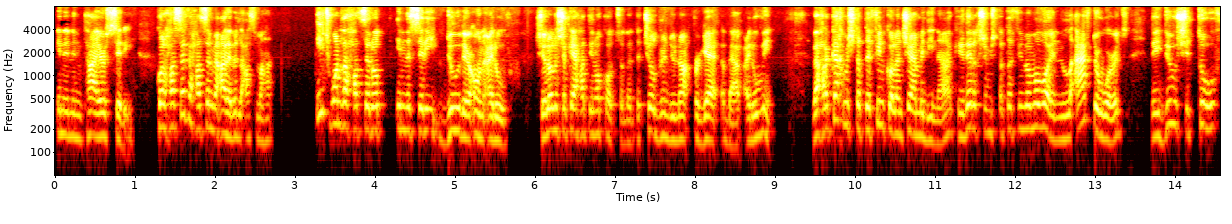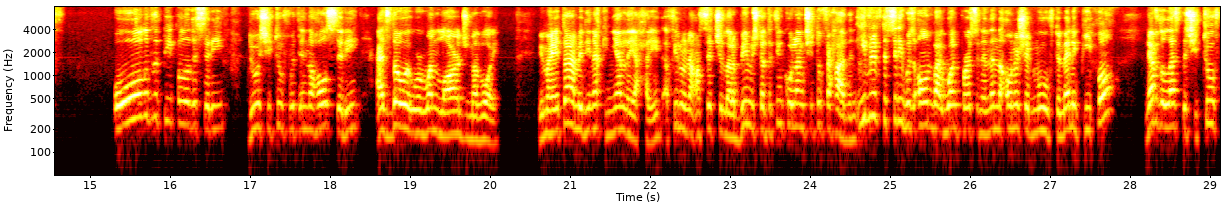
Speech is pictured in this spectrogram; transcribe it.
in an entire city? Each one of the haserot in the city do their own eruv. so that the children do not forget about עירובין. And afterwards, they do shituf. all of the people of the city do a shituf within the whole city, as though it were one large mavoy. במה הייתה המדינה קניין ליחיד, אפילו נעשית של רבים משתתפים כולם שיתוף אחד. And even if the city was owned by one person and then the ownership moved to many people, nevertheless the shituf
